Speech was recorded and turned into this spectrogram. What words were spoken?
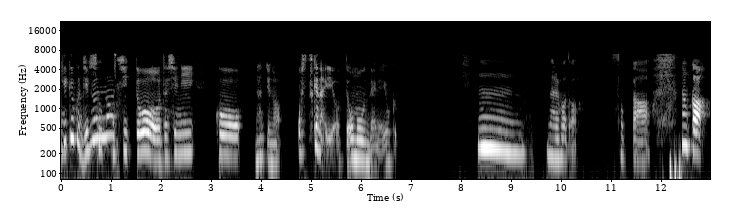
結局自分の嫉妬を私に、こう、なんていうの、押し付けないでよって思うんだよね、よく。うーん。なるほど。そっか。なんか、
